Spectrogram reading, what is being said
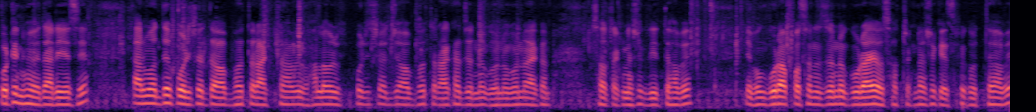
কঠিন হয়ে দাঁড়িয়েছে। তার মধ্যে পরিচর্যা অব্যাহত রাখতে হবে, ভালো পরিচর্যা অব্যাহত রাখার জন্য ঘন ঘন এখন ছত্রাকনাশক দিতে হবে এবং গোড়া পছন্দের জন্য গোড়ায়ও ছত্রাকনাশক স্প্রে করতে হবে।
